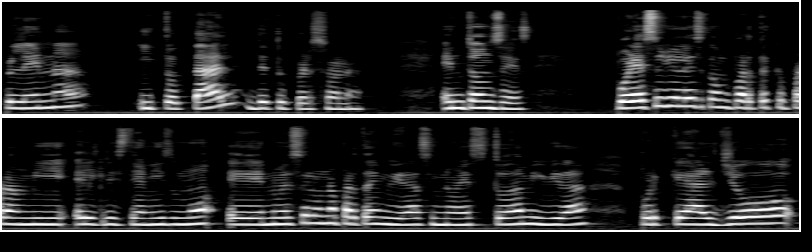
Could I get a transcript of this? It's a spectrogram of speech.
plena y total de tu persona. Entonces, por eso yo les comparto que para mí el cristianismo eh, no es solo una parte de mi vida, sino es toda mi vida, porque al yo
